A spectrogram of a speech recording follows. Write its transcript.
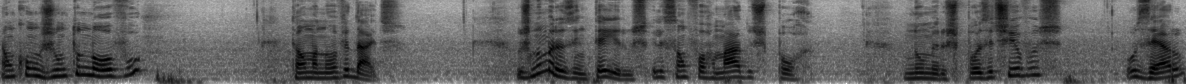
É um conjunto novo, então é uma novidade. Os números inteiros, eles são formados por números positivos, o zero,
